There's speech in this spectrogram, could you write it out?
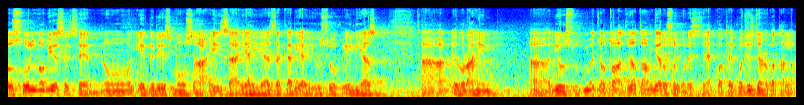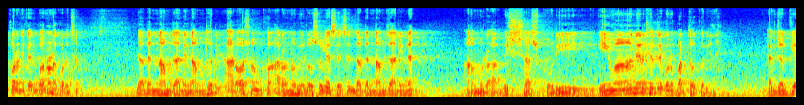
রসুল নবী এসেছেন নো ইদরিস, মৌসা, ঈসা, ইয়াহিয়া, জাকারিয়া, ইউসুফ, ইলিয়াস, আর ইব্রাহিম ইউসুফ, যত যত আম্বিয়া রসুলগণ এসেছেন এক কথায়, পঁচিশ জনের কথা আল্লাহ কোরআনিকারী বর্ণনা করেছেন। যাদের নাম জানি, নাম ধরে, আর অসংখ্য আরও নবী রসুল এসেছেন, যাদের নাম জানি না। আমরা বিশ্বাস করি। ইমানের ক্ষেত্রে কোনো পার্থক্য করি না। একজনকে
